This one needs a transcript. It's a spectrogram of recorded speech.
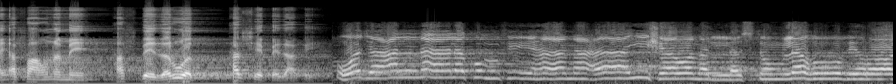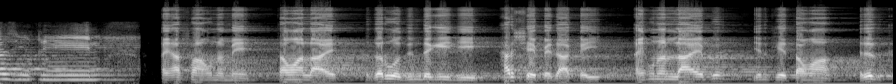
ऐं असां उन में हसबे ज़रूरत हर शइ पैदा कई وجعلنا لكم فيها معايش ومن لستم له برازقين ऐं असां उन में तव्हां लाइ ज़रूरत ज़िंदगी जी हर शइ पैदा कई ऐं उन्हनि लाइ बि जिन खे तव्हां रिज़्क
